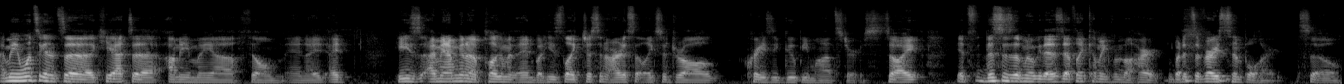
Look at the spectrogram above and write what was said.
I mean, once again, it's a Kiyata Amemiya film, and I, I, he's. I mean, I'm gonna plug him at the end, but he's like just an artist that likes to draw crazy, goopy monsters. So I, it's this is a movie that is definitely coming from the heart, but it's a very simple heart. So,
